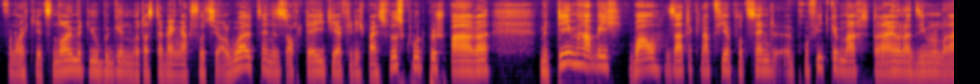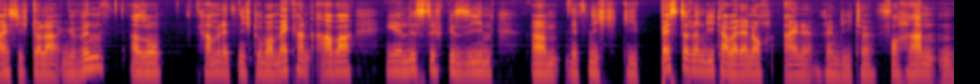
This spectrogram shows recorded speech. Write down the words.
von euch, die jetzt neu mit You beginnen, wird das der Vanguard FTSE All World sein. Das ist auch der ETF, den ich bei Swissquote bespare. Mit dem habe ich, wow, satte knapp 4% äh, Profit gemacht, 337 Dollar Gewinn. Also kann man jetzt nicht drüber meckern, aber realistisch gesehen ähm, jetzt nicht die beste Rendite, aber dennoch eine Rendite vorhanden.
